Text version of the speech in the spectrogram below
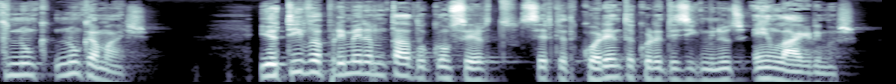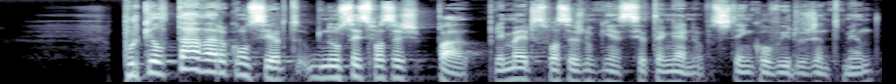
Que nunca, nunca mais. Eu tive a primeira metade do concerto, cerca de 40, 45 minutos, em lágrimas. Porque ele está a dar o concerto. Não sei se vocês. Pá, primeiro, se vocês não conhecem Setangana, vocês têm que ouvir urgentemente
